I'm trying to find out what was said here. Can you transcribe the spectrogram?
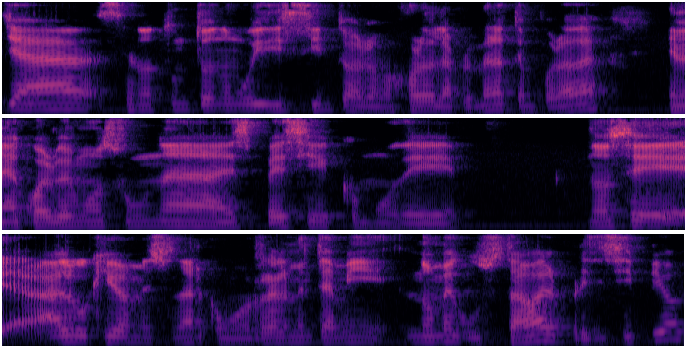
ya, se nota un tono muy distinto a lo mejor de la primera temporada, en la cual vemos una especie como de, no sé, algo que iba a mencionar, como realmente a mí no me gustaba al principio,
